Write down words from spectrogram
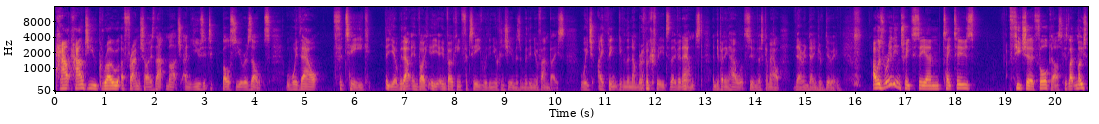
how how do you grow a franchise that much and use it to bolster your results without fatigue yeah, without invo- invoking fatigue within your consumers and within your fan base, which I think, given the number of creeds they've announced, and depending how soon those come out, they're in danger of doing. I was really intrigued to see um, Take Two's future forecast because like most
